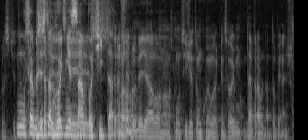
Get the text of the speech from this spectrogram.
prostě to, Musel by bys se to hodně sám počítat, Strašně no. blbě dělalo, no, s pomocí žetonku nebo tak něco, tak to je pravda, to by nešlo.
